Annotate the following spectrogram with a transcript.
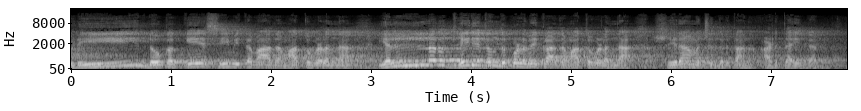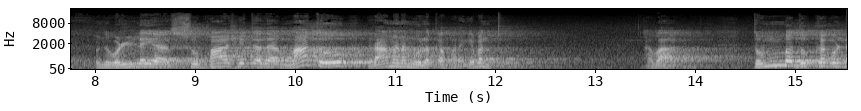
ಇಡೀ ಲೋಕಕ್ಕೆ ಸೀಮಿತವಾದ ಮಾತುಗಳನ್ನು ಎಲ್ಲರೂ ಧೈರ್ಯ ತಂದುಕೊಳ್ಳಬೇಕಾದ ಮಾತುಗಳನ್ನು ಶ್ರೀರಾಮಚಂದ್ರ ತಾನು ಆಡ್ತಾ ಇದ್ದಾನೆ. ಒಂದು ಒಳ್ಳೆಯ ಸುಭಾಷಿತದ ಮಾತು ರಾಮನ ಮೂಲಕ ಹೊರಗೆ ಬಂತು. ಅವ ತುಂಬ ದುಃಖಗೊಂಡ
